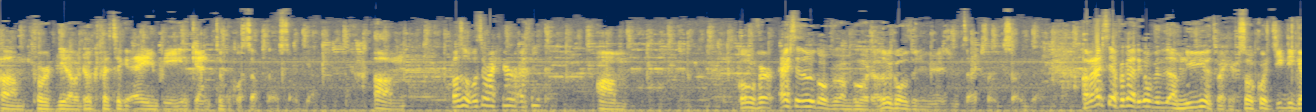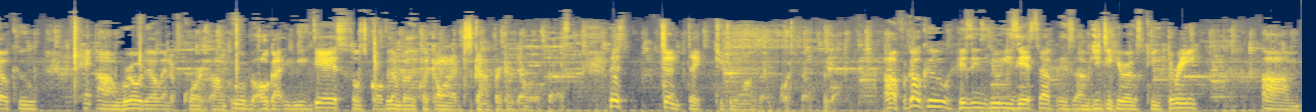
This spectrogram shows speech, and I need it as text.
um, for you know Dokkan Fest ticket A and B. Again, typical stuff though. So yeah. Um, also, what's it right here? I think. Um, go over. Actually, let me go over. I'm going. Let me go over the new units actually. So, um, actually, I forgot to go over the um, new units right here. So, of course, GT Goku, um, Rilldo, and of course, um, Oob all got unique days. So let's go over them really quick. I want to just kind of break them down real fast. This shouldn't take too too long, but of course, but yeah. Uh, for Goku, his new easiest up is um, GT Heroes Key Three. Um,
